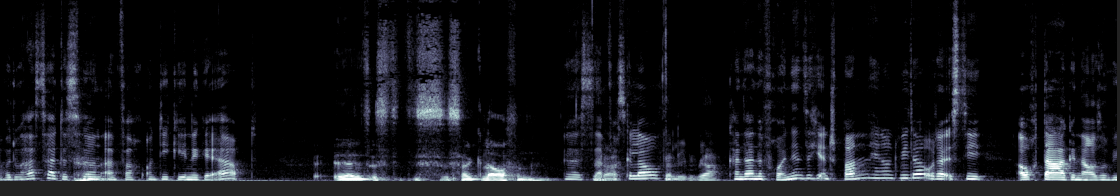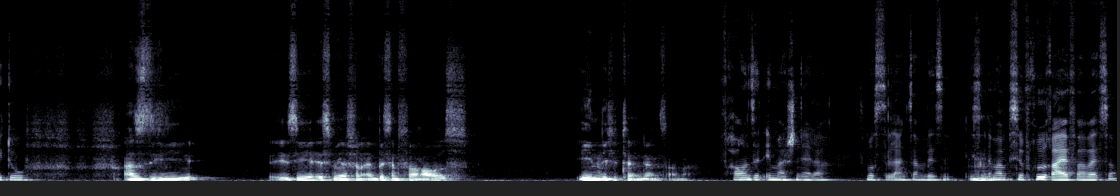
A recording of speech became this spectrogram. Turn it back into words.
Aber du hast halt das Hirn einfach und die Gene geerbt. Ja, jetzt ist es ist halt gelaufen. Ja, es ist Ja, einfach gelaufen. Verleben, ja. Kann deine Freundin sich entspannen hin und wieder oder ist die auch da genauso wie du? Also sie, sie ist mir schon ein bisschen voraus. Ähnliche Tendenz aber. Frauen sind immer schneller. Das musst du langsam wissen. Die sind Mhm. immer ein bisschen frühreifer, weißt du?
